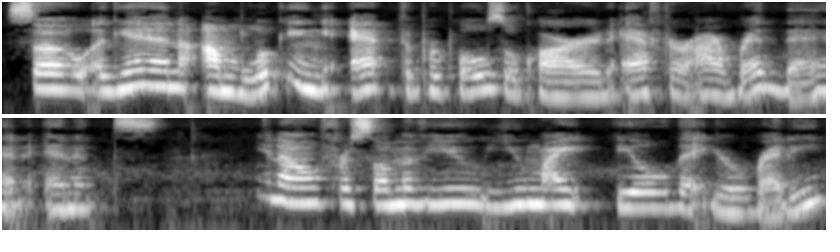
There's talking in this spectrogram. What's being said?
So again, I'm looking at the proposal card after I read that and it's, you know, for some of you, you might feel that you're ready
